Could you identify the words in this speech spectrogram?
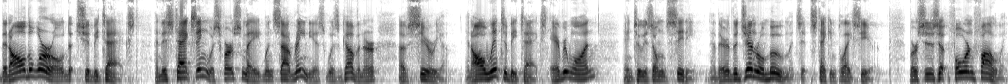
that all the world should be taxed. And this taxing was first made when Cyrenius was governor of Syria. And all went to be taxed, every one into his own city. Now, there are the general movements that's taking place here. Verses 4 and following.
